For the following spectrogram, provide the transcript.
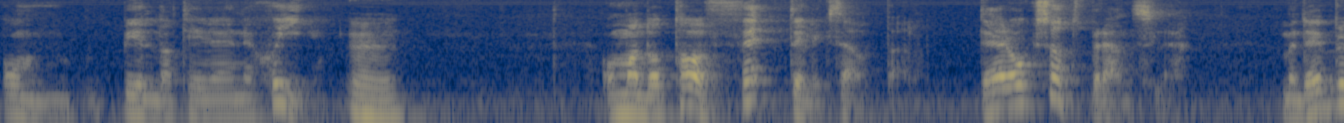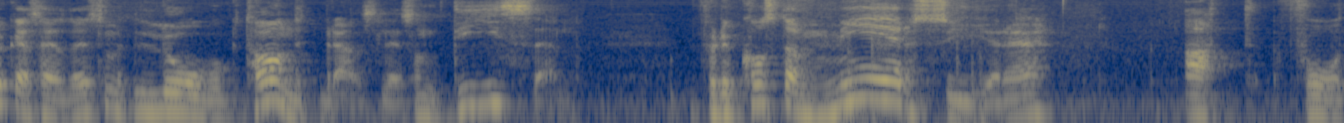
ombilda till energi. Om man då tar fett till exempel. Det är också ett bränsle. Men det brukar jag säga det är som ett lågoktanigt bränsle, som diesel. För det kostar mer syre att få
